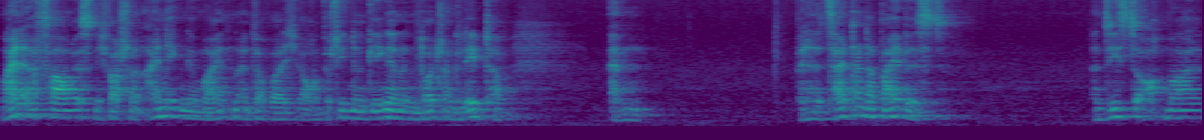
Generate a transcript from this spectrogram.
meine Erfahrung ist, ich war schon in einigen Gemeinden, einfach weil ich auch in verschiedenen Gegenden in Deutschland gelebt habe, ähm, wenn du eine Zeit lang dabei bist, dann siehst du auch mal,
